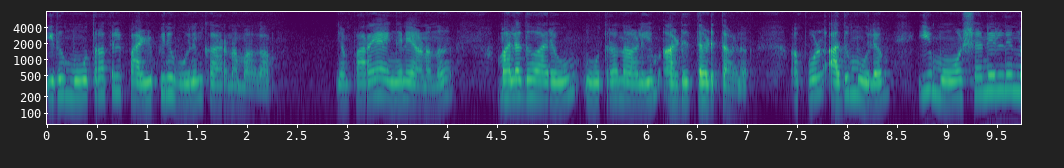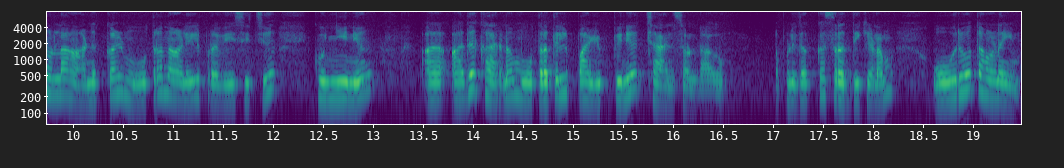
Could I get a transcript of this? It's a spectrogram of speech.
ഇത് മൂത്രത്തിൽ പഴുപ്പിന് പോലും കാരണമാകാം. ഞാൻ പറയാം എങ്ങനെയാണെന്ന് മലദ്വാരവും മൂത്രനാളിയും അടുത്തടുത്താണ്. അപ്പോൾ അതുമൂലം ഈ മോഷനിൽ നിന്നുള്ള അണുക്കൾ മൂത്രനാളിയിൽ പ്രവേശിച്ച് കുഞ്ഞിന് അത് കാരണം മൂത്രത്തിൽ പഴുപ്പിന് ചാൻസ് ഉണ്ടാകും. അപ്പോൾ ഇതൊക്കെ ശ്രദ്ധിക്കണം. ഓരോ തവണയും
